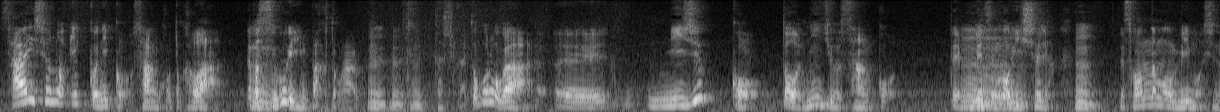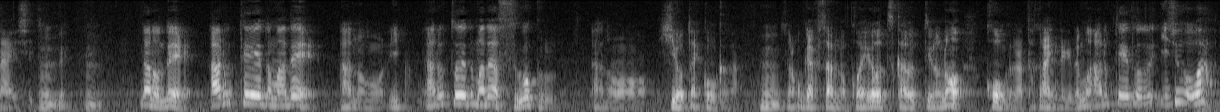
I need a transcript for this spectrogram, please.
最初の1個2個3個とかはやっぱすごいインパクトがある、うんうんうん確かに。ところが、えー20個と23個っで別にもう一緒じゃん、うん。でそんなもん見もしないし、うんねなのである程度まであのある程度まではすごくあの費用対効果が、うん。そのお客さんの声を使うっていうのの効果が高いんだけどもある程度以上は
